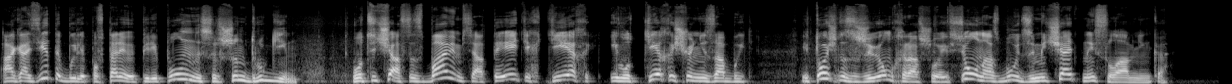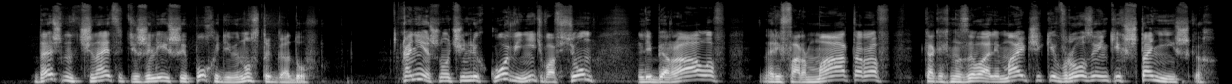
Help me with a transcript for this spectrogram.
А газеты были, повторяю, переполнены совершенно другим. Вот сейчас избавимся от этих, тех, и вот тех еще не забыть. И точно заживем хорошо, и все у нас будет замечательно и славненько. Дальше начинается тяжелейшая эпоха 90-х годов. Конечно, очень легко винить во всем либералов, реформаторов, как их называли мальчики, в розовеньких штанишках.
